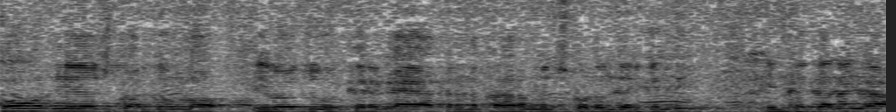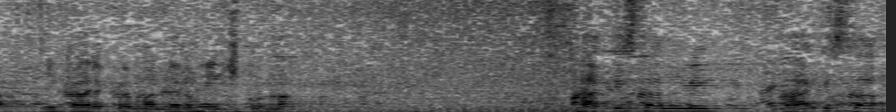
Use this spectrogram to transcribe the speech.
కోవూరు నియోజకవర్గంలో ఈరోజు తిరంగయాత్రను ప్రారంభించుకోవడం జరిగింది. ఇంత ఘనంగా ఈ కార్యక్రమాన్ని నిర్వహించుకున్నాం పాకిస్తాన్ మీ పాకిస్తాన్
